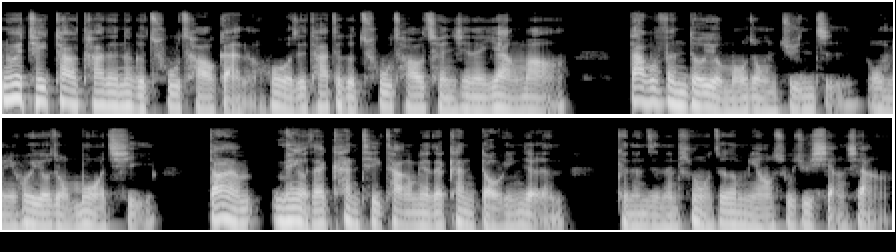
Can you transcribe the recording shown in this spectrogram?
因为 TikTok 它的那个粗糙感，或者是它这个粗糙呈现的样貌，大部分都有某种均值，我们也会有种默契。当然，没有在看 TikTok、没有在看抖音的人，可能只能听我这个描述去想象，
